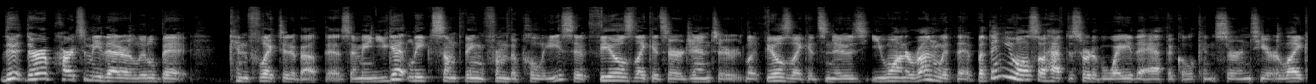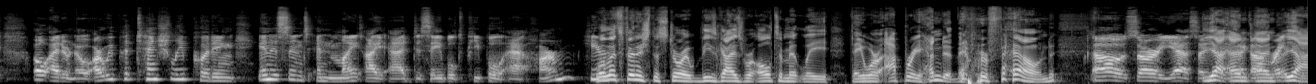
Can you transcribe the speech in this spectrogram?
there there are parts of me that are a little bit conflicted about this. I mean, you get leaked something from the police, it feels like it's urgent or like feels like it's news, you want to run with it. But then you also have to sort of weigh the ethical concerns here. Like, oh, I don't know, are we potentially putting innocent and might I add disabled people at harm here? Well, let's finish the story. These guys were ultimately they were apprehended. They were found. oh, sorry. Yes. I, Yeah, I and, got and right yeah,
